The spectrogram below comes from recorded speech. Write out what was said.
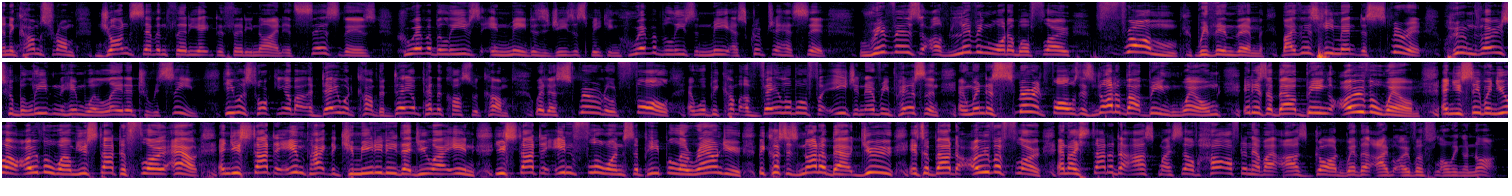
And it comes from John 7 38 to 39. It says this Whoever believes in me, this is Jesus speaking, whoever believes in me, as scripture has said, rivers of living water will flow from within them. By this he meant the Spirit, whom those who believed in him were later to receive. He was talking about a day would come, the day of Pentecost would come, where the Spirit would fall and would become available for each and every person. And when the Spirit falls, it's not about being whelmed, it is about being overwhelmed. And you see, when you are overwhelmed, you start to flow out and you start to impact the community that you are in. You start to influence the people around you because it's not about you, it's about the overflow. And I started to ask myself, how often have I asked God whether I'm overflowing or not?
